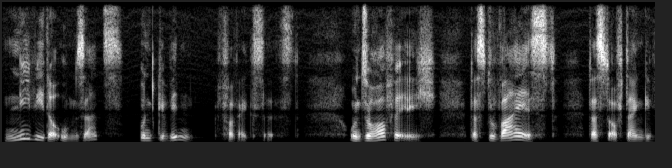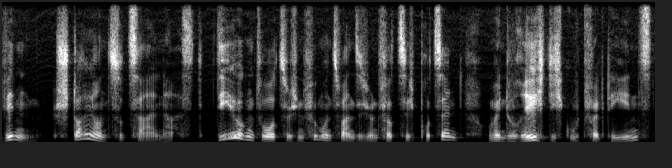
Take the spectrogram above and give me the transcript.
nie wieder Umsatz und Gewinn verwechselst. Und so hoffe ich, dass du weißt, dass du auf deinen Gewinn Steuern zu zahlen hast, die irgendwo zwischen 25 und 40 Prozent und wenn du richtig gut verdienst,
